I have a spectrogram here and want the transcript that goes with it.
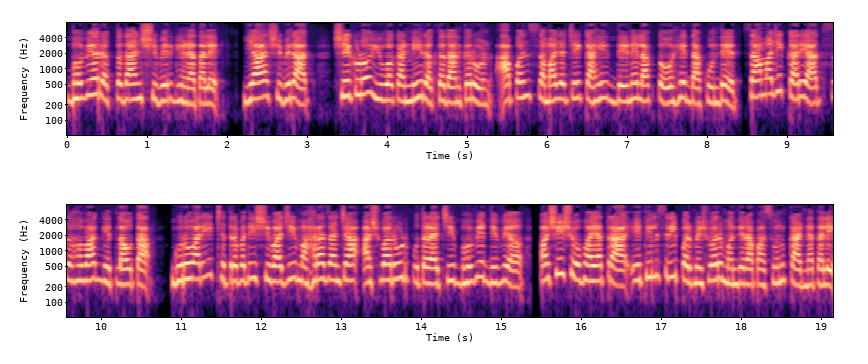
भव्य रक्तदान शिबिर घेण्यात आले. या शिबिरात शेकडो युवकांनी रक्तदान करून आपण समाजाचे काही देणे लागतो हे दाखवून देत सामाजिक कार्यात सहभाग घेतला होता. गुरुवारी छत्रपती शिवाजी महाराजांच्या अश्वारूढ पुतळ्याची भव्य दिव्य अशी शोभायात्रा येथील श्री परमेश्वर मंदिरापासून काढण्यात आली.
